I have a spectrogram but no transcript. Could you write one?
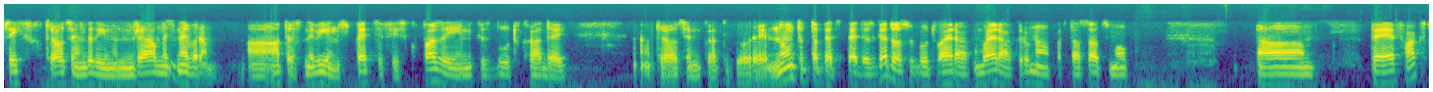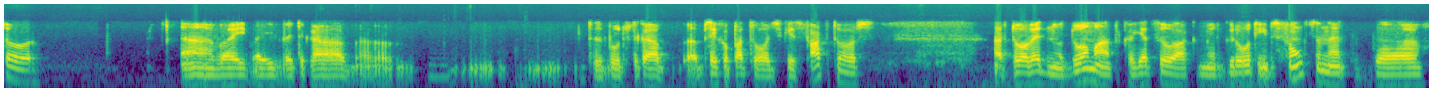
psihisku traucējumu gadījumā, diemžēl, mēs nevaram uh, atrast nevienu specifisku pazīmi, kas būtu kādai uh, traucējumu kategorijai. Nu, tad tāpēc pēdējos gados varbūt vairāk un vairāk runā par tā saucamo uh, P faktoru, uh, vai, vai, vai tā kā uh, tas būtu kā psihopatoloģiskais faktors, ar to vedinot domāt, ka ja cilvēkam ir grūtības funkcionēt, tad, uh,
